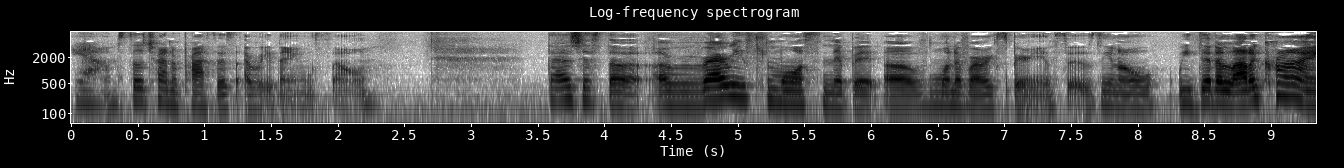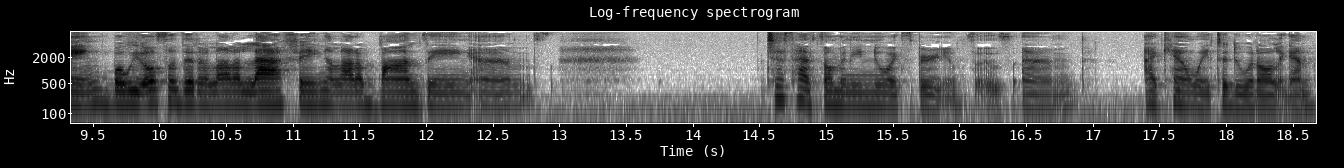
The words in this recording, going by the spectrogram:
yeah, I'm still trying to process everything. So that's just a, a very small snippet of one of our experiences. You know, we did a lot of crying, but we also did a lot of laughing, a lot of bonding, and just had so many new experiences. And I can't wait to do it all again.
